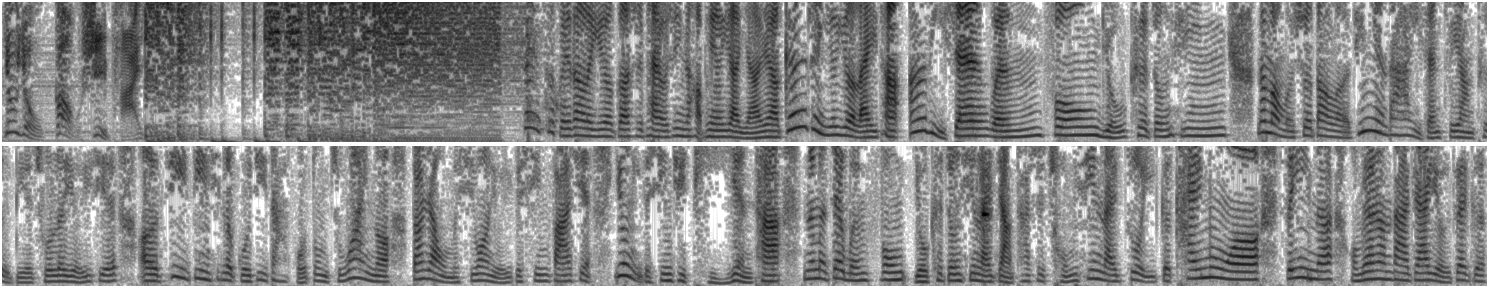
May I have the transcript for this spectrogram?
又有告示牌。再次回到了悠悠告示牌，我是你的好朋友瑶瑶，跟着悠悠来一趟阿里山文峰游客中心。那么我们说到了今年的阿里山非常特别，除了有一些呃既定性的国际大活动之外呢，当然我们希望有一个新发现，用你的心去体验它。那么在文峰游客中心来讲，它是重新来做一个开幕哦，所以呢，我们要让大家有这个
